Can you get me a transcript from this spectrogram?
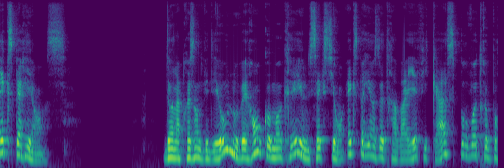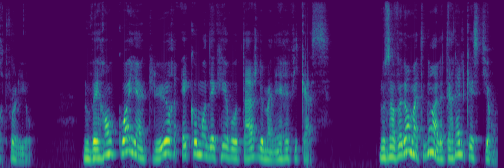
Expérience Dans la présente vidéo, nous verrons comment créer une section Expérience de travail efficace pour votre portfolio. Nous verrons quoi y inclure et comment décrire vos tâches de manière efficace. Nous en venons maintenant à l'éternelle question.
